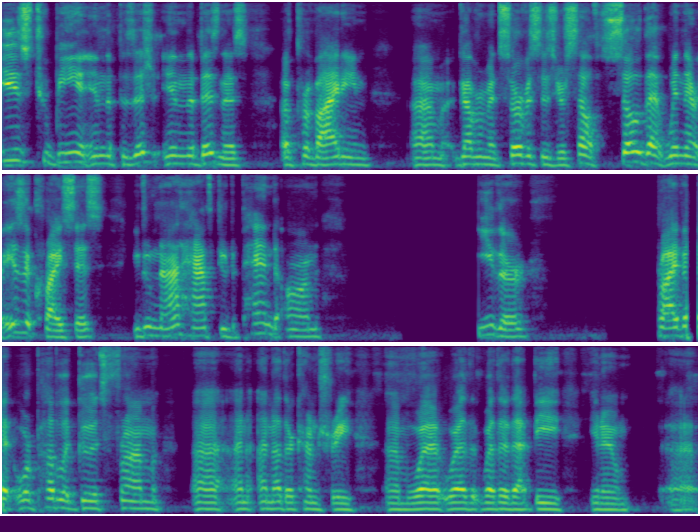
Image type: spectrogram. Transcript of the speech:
is to be in the position in the business of providing um, government services yourself, so that when there is a crisis, you do not have to depend on either private or public goods from uh, an, another country, um, where, whether whether that be you know uh,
